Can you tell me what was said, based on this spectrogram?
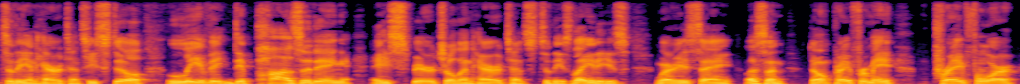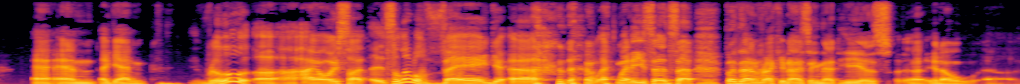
to the inheritance. He's still leaving, depositing a spiritual inheritance to these ladies where he's saying, listen, don't pray for me, pray for, and, and again, really, uh, I always thought it's a little vague uh, when, when, he says that, but then recognizing that he is, uh, you know, uh,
